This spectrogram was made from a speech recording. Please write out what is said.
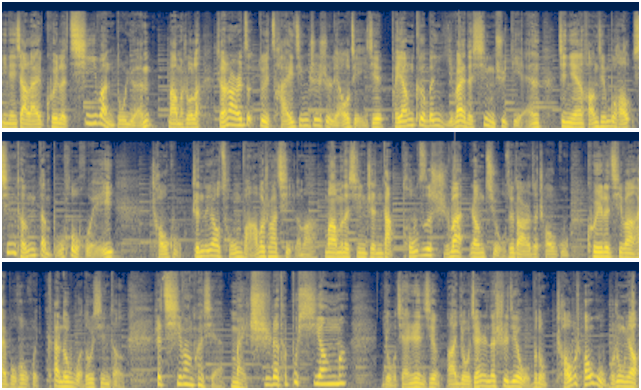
一年下来亏了七万多元。妈妈说了，想让儿子对财经知识了解一些，培养课本以外的兴趣点。今年行情不好，心疼但不后悔。炒股真的要从娃娃抓起了吗？妈妈的心真大，投资十万让九岁的儿子炒股，亏了七万还不后悔，看得我都心疼。这七万块钱买吃的，它不香吗？有钱任性啊！有钱人的世界我不懂，炒不炒股不重要，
